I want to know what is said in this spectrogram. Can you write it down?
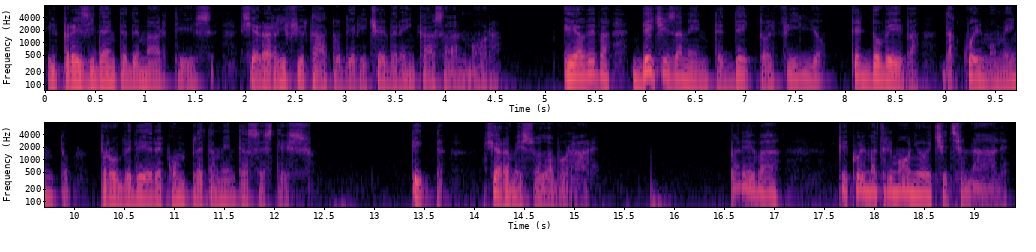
Il presidente De Martis si era rifiutato di ricevere in casa la nuora e aveva decisamente detto al figlio che doveva, da quel momento, provvedere completamente a se stesso. Tit si era messo a lavorare. Pareva che quel matrimonio eccezionale,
